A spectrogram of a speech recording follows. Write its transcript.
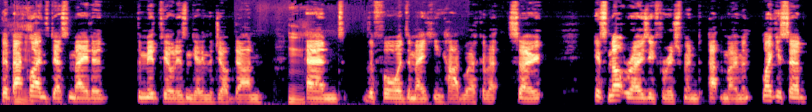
Their backline's decimated. The midfield isn't getting the job done, Hmm. and the forwards are making hard work of it. So it's not rosy for Richmond at the moment. Like you said,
